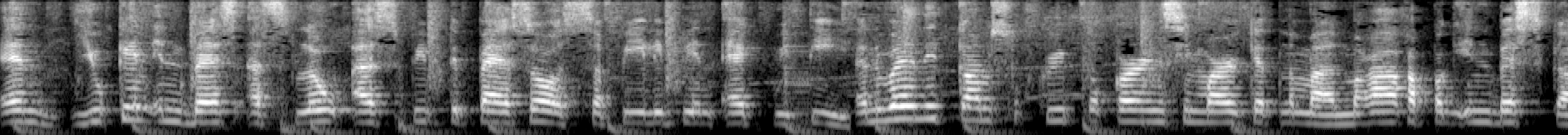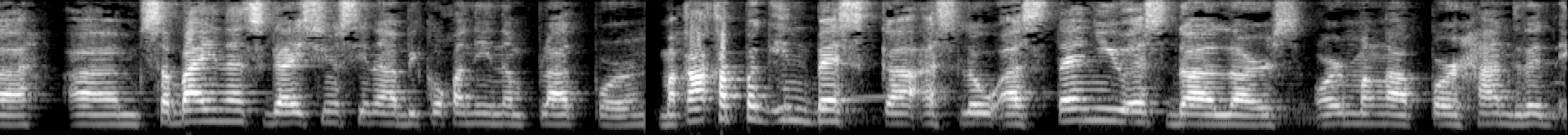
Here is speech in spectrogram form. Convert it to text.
and you can invest as low as 50 pesos sa Philippine equity. And when it comes to cryptocurrency market naman, makakapag-invest ka um, sa Binance guys, yung sinabi ko kaninang platform, makakapag-invest ka as low as 10 US dollars or mga 480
